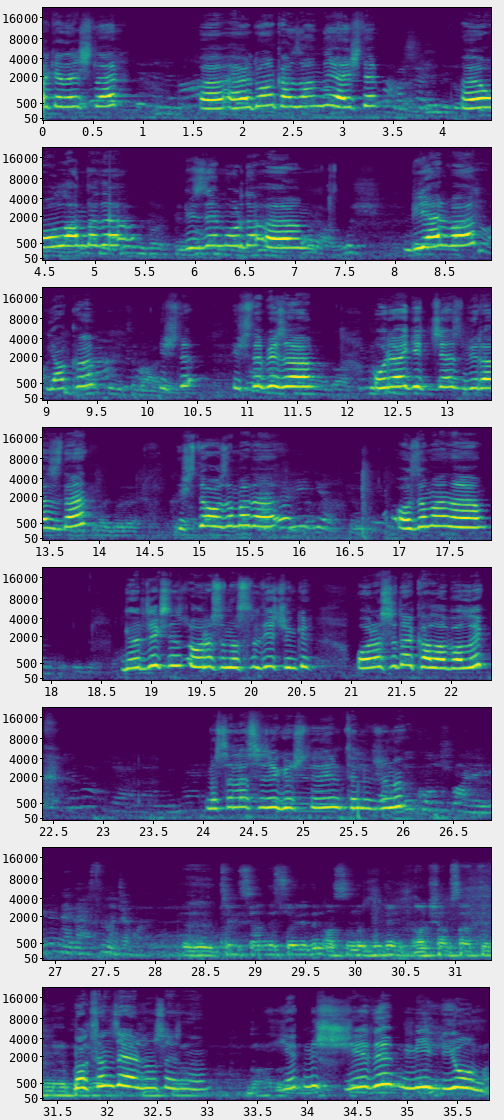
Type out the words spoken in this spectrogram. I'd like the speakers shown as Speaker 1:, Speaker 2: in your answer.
Speaker 1: arkadaşlar e, Erdoğan kazandı ya işte e, Hollanda'da bizim orada e, bir yer var yakın. İşte işte biz e, oraya gideceğiz birazdan. İşte o zaman da o zaman e, göreceksiniz orası nasıl diye çünkü orası da kalabalık. Mesela size göstereyim televizyonu.
Speaker 2: konuşmayla ilgili ne dersin acaba?
Speaker 3: Ee, tabii sen de söyledin aslında bugün akşam saatlerinde yapacağız.
Speaker 1: Baksanıza Erdoğan sayısına. 77 milyon.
